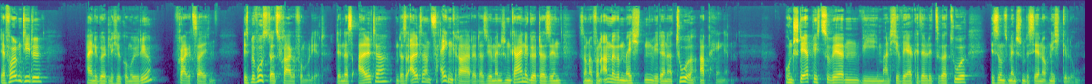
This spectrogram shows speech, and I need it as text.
Der Folgentitel Eine göttliche Komödie? Fragezeichen ist bewusst als Frage formuliert, denn das Alter und das Altern zeigen gerade, dass wir Menschen keine Götter sind, sondern von anderen Mächten wie der Natur abhängen. Unsterblich zu werden, wie manche Werke der Literatur, ist uns Menschen bisher noch nicht gelungen.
